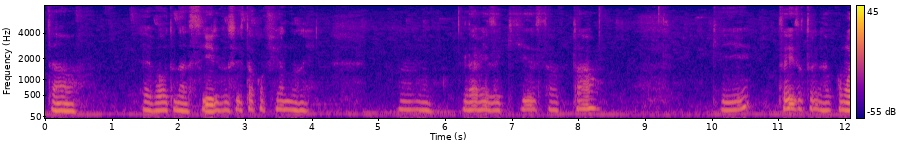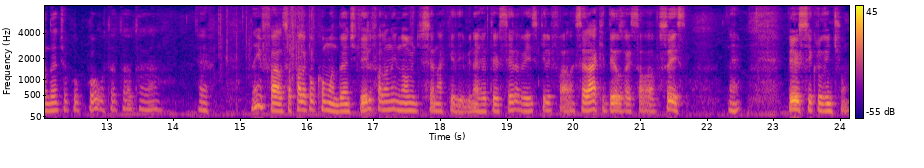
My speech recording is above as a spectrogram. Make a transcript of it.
Então, revolta da Síria, você está confiando no. Hum, levem Ezequias, tal, tal. Que três autoridades. O comandante ocupou, tal, tal, tal. É, nem fala, só fala que é o comandante dele falando em nome de Senaqueribe, né? Já é a terceira vez que ele fala. Será que Deus vai salvar vocês? Né? Versículo 21.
